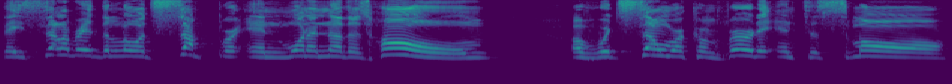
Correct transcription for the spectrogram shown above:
They celebrated the Lord's Supper in one another's home, of which some were converted into small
